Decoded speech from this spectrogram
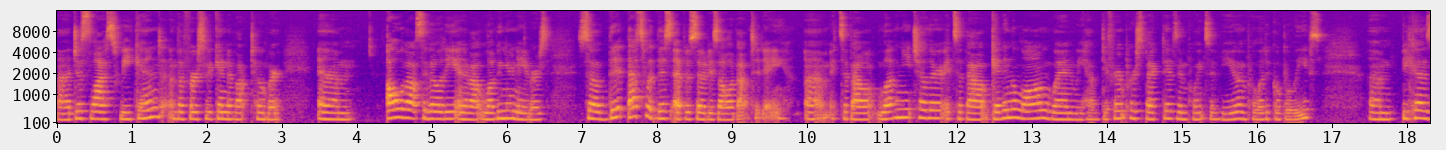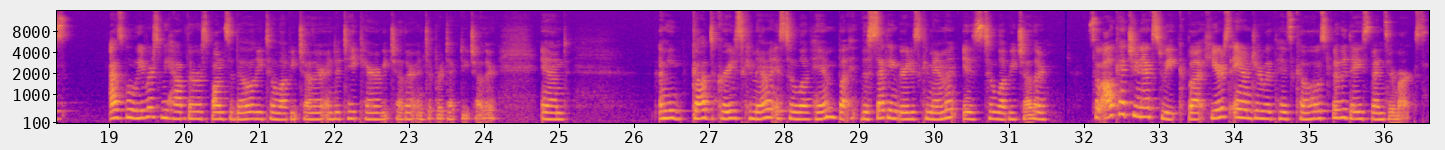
uh, just last weekend, the first weekend of October. Um, all about civility and about loving your neighbors. So th- that's what this episode is all about today. Um, it's about loving each other. It's about getting along when we have different perspectives and points of view and political beliefs. Um, because as believers, we have the responsibility to love each other and to take care of each other and to protect each other. And I mean, God's greatest commandment is to love Him, but the second greatest commandment is to love each other. So I'll catch you next week, but here's Andrew with his co host for the day, Spencer Marks.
